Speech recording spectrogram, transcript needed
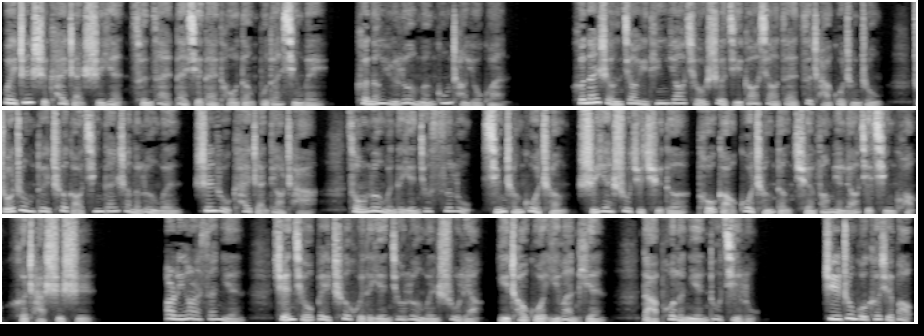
为真实开展实验，存在带血带头等不端行为，可能与论文工厂有关。河南省教育厅要求涉及高校在自查过程中，着重对撤稿清单上的论文深入开展调查，从论文的研究思路、形成过程、实验数据取得、投稿过程等全方面了解情况，核查事实。二零二三年，全球被撤回的研究论文数量已超过一万篇，打破了年度纪录。据中国科学报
